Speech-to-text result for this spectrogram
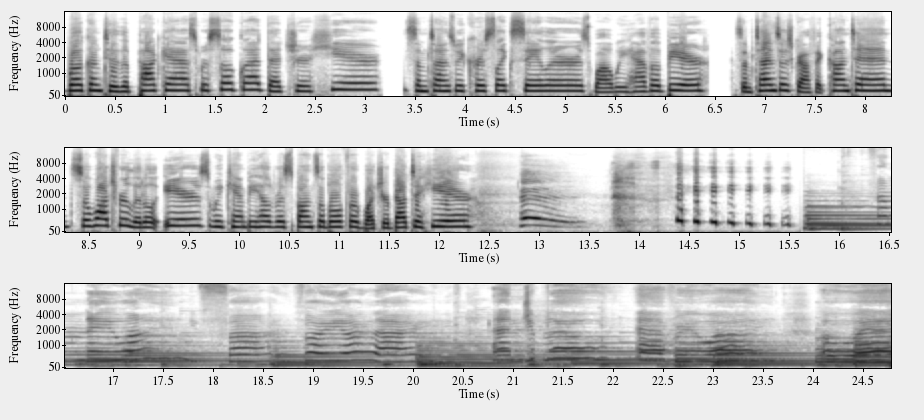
Welcome to the podcast. We're so glad that you're here. Sometimes we curse like sailors while we have a beer. Sometimes there's graphic content, so watch for little ears. We can't be held responsible for what you're about to hear. Hey! From day one, you fought for your life, and you blew everyone away.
